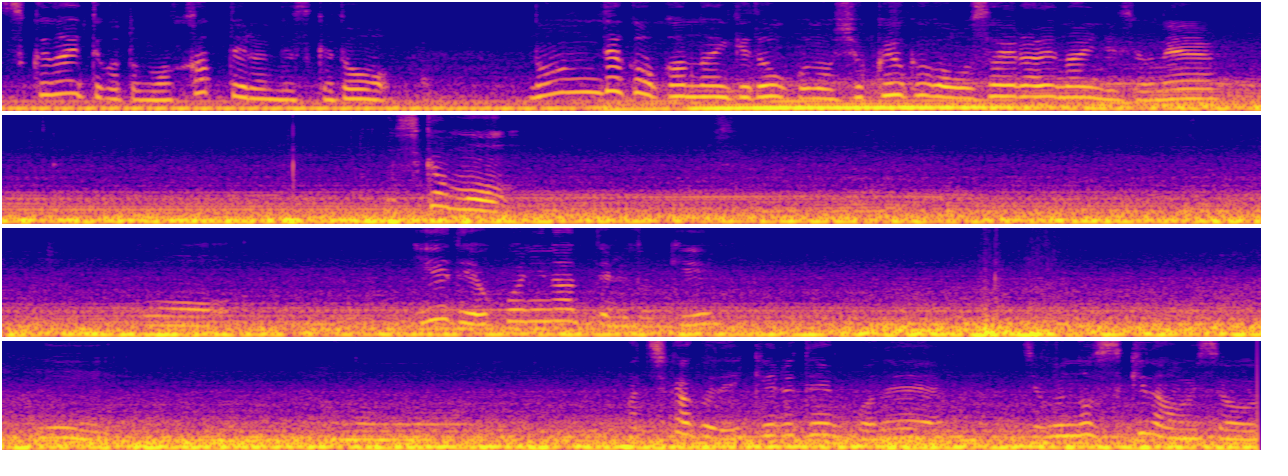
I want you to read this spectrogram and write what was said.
少ないってことも分かってるんですけどなんでか分かんないけどこの食欲が抑えられないんですよね。しかもこう家で横になってる時にあの、まあ、近くで行ける店舗で自分の好きなお店を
